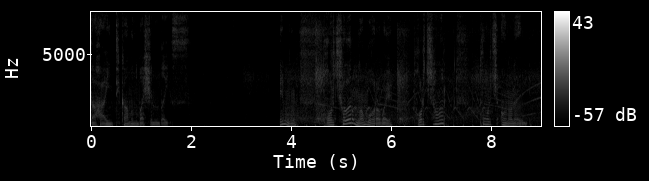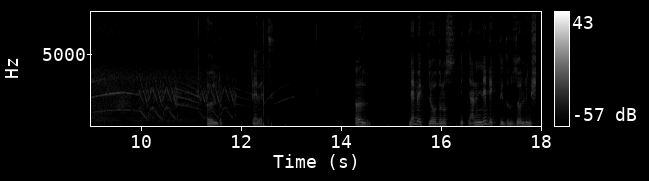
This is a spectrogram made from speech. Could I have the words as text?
Daha intikamın başındayız. Değil mi? Parçalarım lan bu arabayı. Parçalar. Parça ananı öldüm. Öldüm. Evet. Öldüm. Ne bekliyordunuz? Yani ne bekliyordunuz? Öldüm işte.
